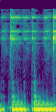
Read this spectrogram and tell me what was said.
Thank you.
